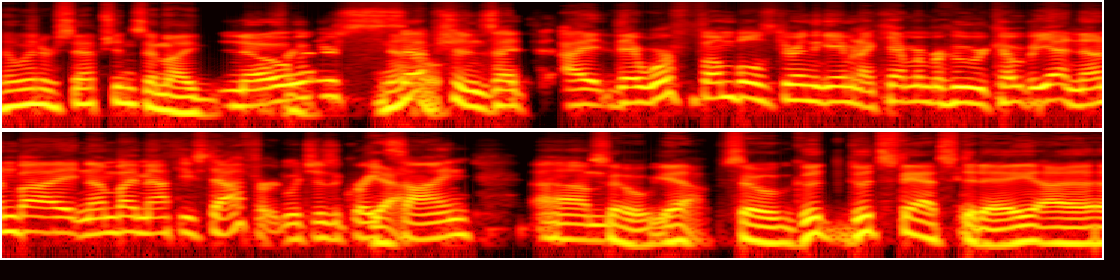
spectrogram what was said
no interceptions. Am I no interceptions? No. I, I, there were fumbles during the game, and I can't remember who recovered, but yeah, none by none by Matthew Stafford, which is a great yeah. sign. Um, so yeah, so good good stats today. Uh,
